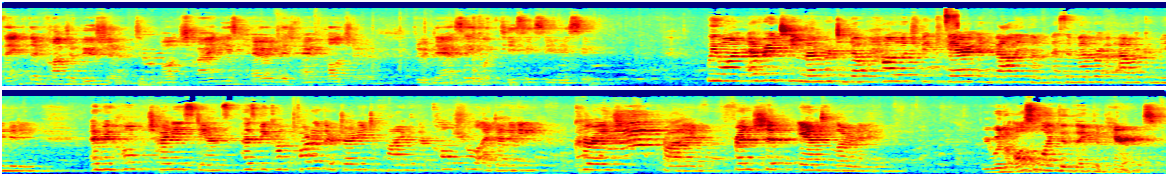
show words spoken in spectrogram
thank their contribution to promote Chinese heritage and culture through dancing with TCCDC. We want every team member to know how much we care and value them as a member of our community. And we hope Chinese dance has become part of their journey to find their cultural identity, courage, pride, friendship, and learning. We would also like to thank the parents.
